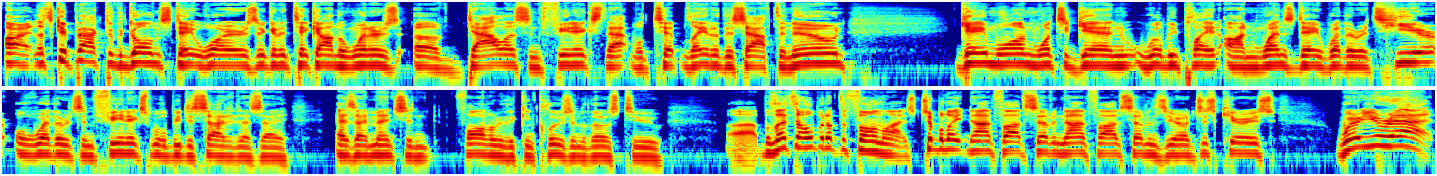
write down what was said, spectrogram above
All right, let's get back to the Golden State Warriors. They're going to take on the winners of Dallas and Phoenix. That will tip later this afternoon. Game one, once again, will be played on Wednesday. Whether it's here or whether it's in Phoenix will be decided as I as I mentioned following the conclusion of those two. Uh, but let's open up the phone lines. Triple eight nine five seven nine five seven zero. Just curious where you're at.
